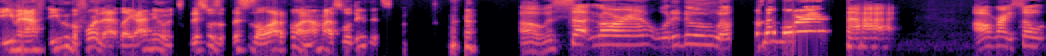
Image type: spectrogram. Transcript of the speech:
even after, even before that, like I knew it's this was this is a lot of fun. I might as well do this. Oh, what's up, Lauren? What it do? Welcome. What's up, Lauren? All right. So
